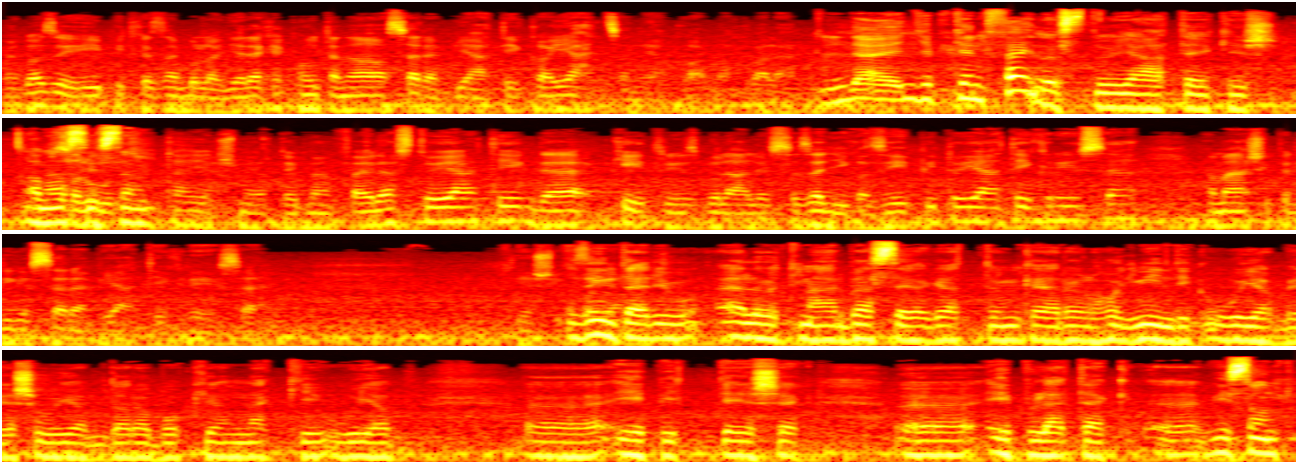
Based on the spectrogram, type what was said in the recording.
meg azért építkeznek belőle a gyerekek, mert utána a szerepjátékkal játszani akarnak vele. De egyébként fejlesztő játék is, én azt Abszolút hiszem. teljes mértékben fejlesztő játék, de két részből áll össze. Az egyik az építőjáték része, a másik pedig a szerepjáték része. Így Az folyamat. interjú előtt már beszélgettünk erről, hogy mindig újabb és újabb darabok jönnek ki, újabb építések, épületek, viszont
